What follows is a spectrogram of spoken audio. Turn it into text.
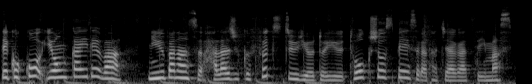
でここ4階ではニューバランス原宿フットスタジオというトークショースペースが立ち上がっています。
